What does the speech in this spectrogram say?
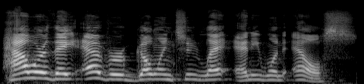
how are they ever going to let anyone else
